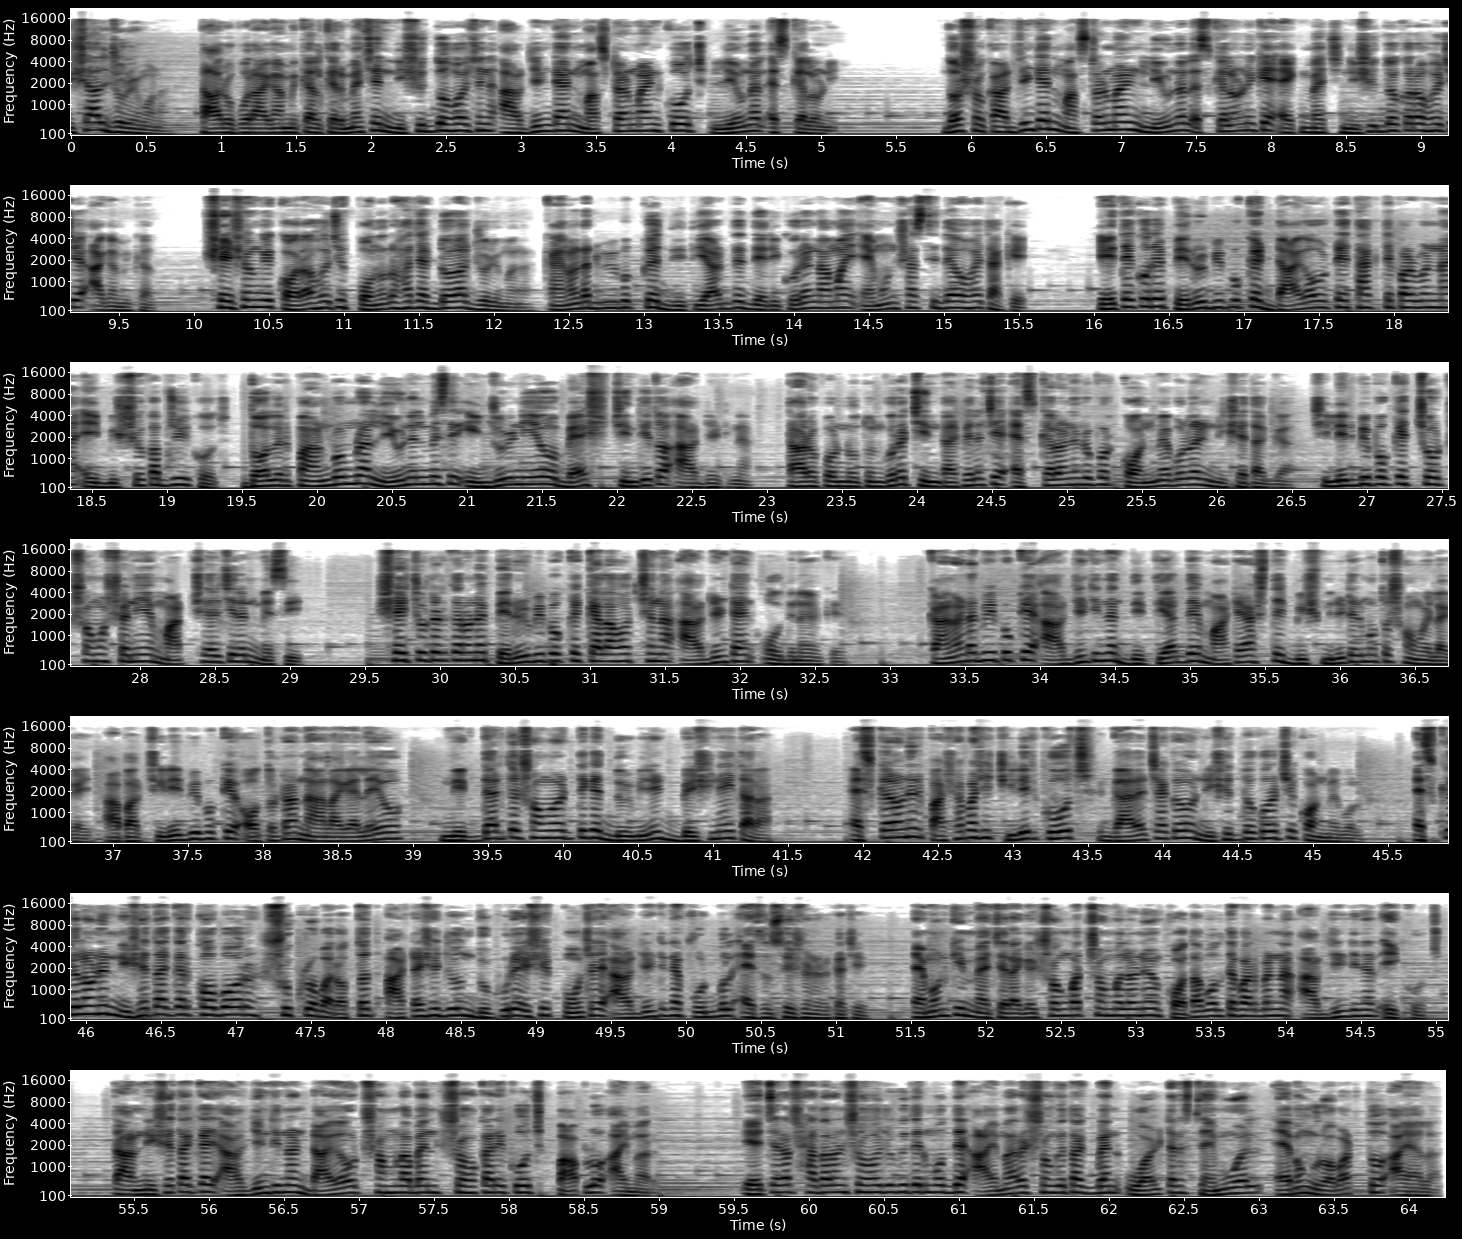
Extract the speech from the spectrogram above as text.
বিশাল জরিমানা। তার উপর আগামীকালকের ম্যাচে নিষিদ্ধ হয়েছেন Argentine mastermind coach Lionel Scaloni দর্শক, আর্জেন্টাইন মাস্টারমাইন্ড লিওনাল এসক্যালোনিকে এক ম্যাচ নিষিদ্ধ করা হয়েছে আগামীকাল। সেই সঙ্গে করা হয়েছে পনেরো হাজার ডলার জরিমানা। কানাডার বিপক্ষে দ্বিতীয়ার্ধে দেরি করে নামায় এমন শাস্তি দেওয়া হয় তাকে। এতে করে পেরুর বিপক্ষে ডাগ আউটে থাকতে পারবেন না এই বিশ্বকাপ জয়ী কোচ। দলের পানবোমরা লিওনেল মেসির ইঞ্জুরি নিয়েও বেশ চিন্তিত আর্জেন্টিনা। তার উপর নতুন করে চিন্তায় ফেলেছে এসকালনের উপর কনমেবলের নিষেধাজ্ঞা। চিলির বিপক্ষে চোট সমস্যা নিয়ে মাঠ ছেড়েছিলেন মেসি। সেই চোটের কারণে পেরুর বিপক্ষে খেলা হচ্ছে না আর্জেন্টাইন অধিনায়কের। কানাডার বিপক্ষে আর্জেন্টিনার দ্বিতীয়ার্ধে মাঠে আসতে বিশ মিনিটের মতো সময় লাগায়। আবার চিলির বিপক্ষে অতটা না লাগালেও নির্ধারিত সময়ের থেকে দুই মিনিট বেশি নেই তারা। এসকালনের পাশাপাশি চিলির কোচ গারেচাকেও নিষিদ্ধ করেছে কনমেবল। এসকেলনের নিষেধাজ্ঞার খবর শুক্রবার, অর্থাৎ আঠাশে জুন দুপুরে এসে পৌঁছায় আর্জেন্টিনা ফুটবল অ্যাসোসিয়েশনের কাছে। এমনকি ম্যাচের আগে সংবাদ সম্মেলনেও কথা বলতে পারবেন না আর্জেন্টিনার এই কোচ। তার নিষেধাজ্ঞায় আর্জেন্টিনার ডাগ আউট সামলাবেন সহকারী কোচ পাপলো আইমার। এছাড়া সাধারণ সহযোগীদের মধ্যে আইমারের সঙ্গে থাকবেন ওয়াল্টার স্যামুয়েল এবং রবার্তো আয়ালা।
